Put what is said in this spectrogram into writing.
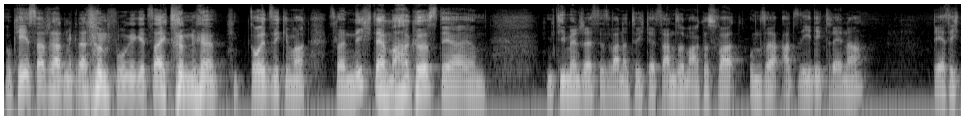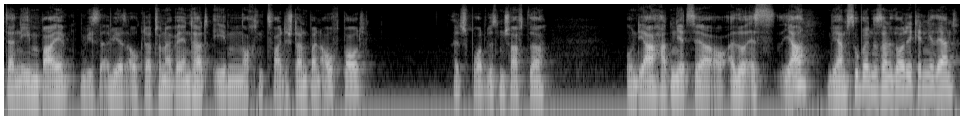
Okay, Sascha hat mir gerade schon einen Vogel gezeigt und mir deutlich gemacht, es war nicht der Markus, der ähm, Teammanager ist, es war natürlich der Sanso. Markus war unser Athletiktrainer, der sich da nebenbei, wie, er es auch gerade schon erwähnt hat, eben noch ein zweites Standbein aufbaut als Sportwissenschaftler. Und ja, hatten jetzt ja auch, also es, ja, wir haben super interessante Leute kennengelernt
